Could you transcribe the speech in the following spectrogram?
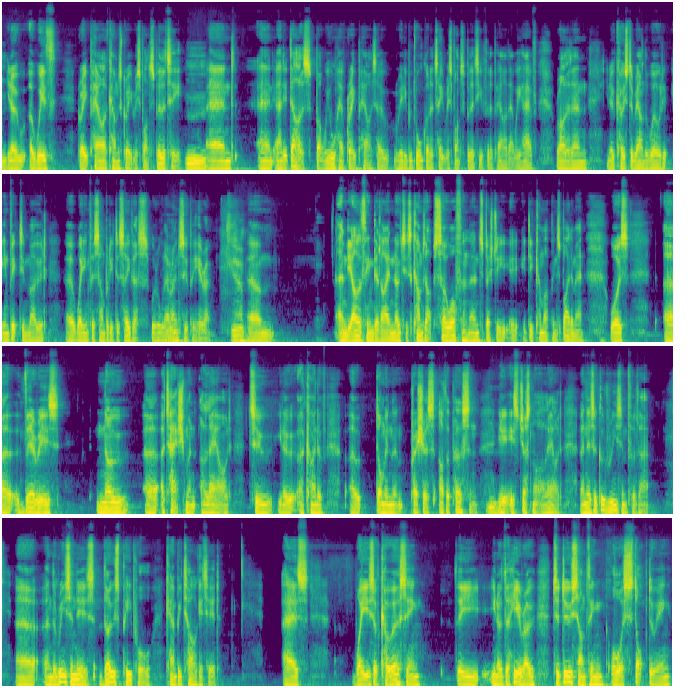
You know, uh, with great power comes great responsibility, and and and it does. But we all have great power, so really we've all got to take responsibility for the power that we have, rather than you know coast around the world in victim mode, uh, waiting for somebody to save us. We're all our own superhero. Yeah. And the other thing that I noticed comes up so often, and especially it, it did come up in Spider Man, was uh, there is no uh, attachment allowed to, you know, a kind of uh, dominant, precious other person. It, it's just not allowed. And there's a good reason for that. Uh, and the reason is those people can be targeted as ways of coercing the you know the hero to do something or stop doing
